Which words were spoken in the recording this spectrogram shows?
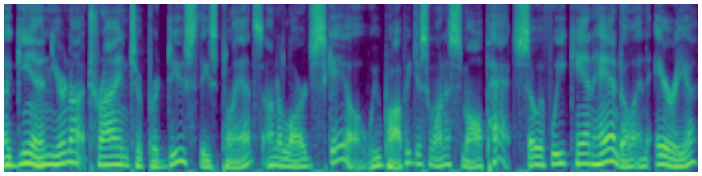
Again, you're not trying to produce these plants on a large scale. We probably just want a small patch. So if we can handle an area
